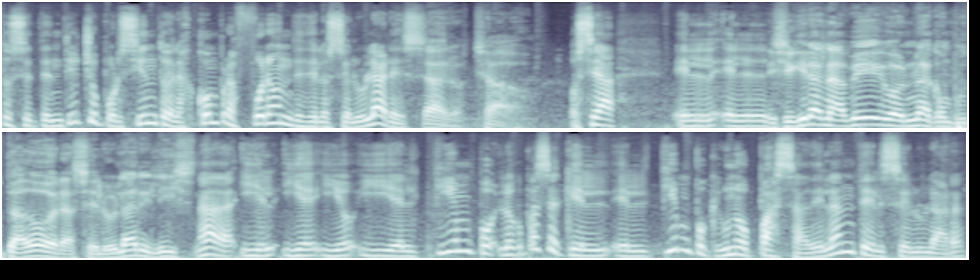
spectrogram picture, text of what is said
78% de las compras fueron desde los celulares. Claro, chao. O sea, el, el- Ni siquiera navego en una computadora, celular y listo. nada, y el, y, y- y el tiempo, lo que pasa es que el, el tiempo que uno pasa delante del celular,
